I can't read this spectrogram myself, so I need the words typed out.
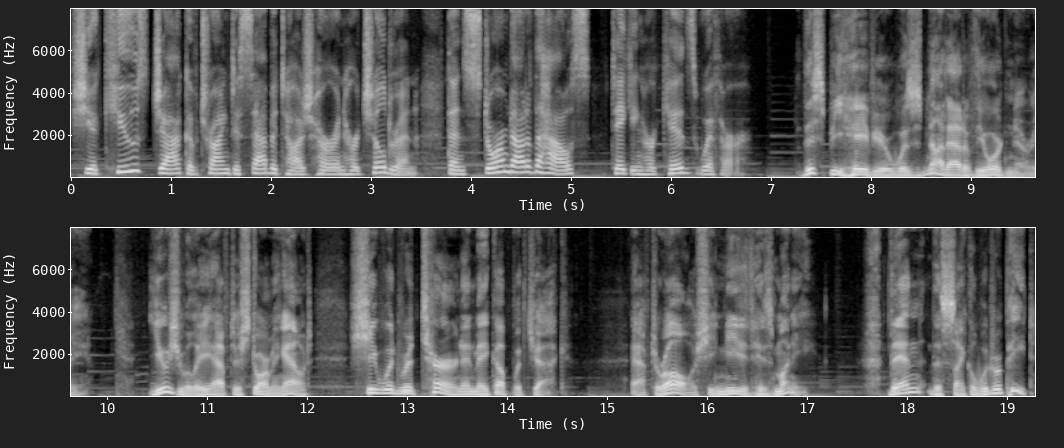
She accused Jack of trying to sabotage her and her children, then stormed out of the house, taking her kids with her. This behavior was not out of the ordinary. Usually, after storming out, she would return and make up with Jack. After all, she needed his money. Then the cycle would repeat.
